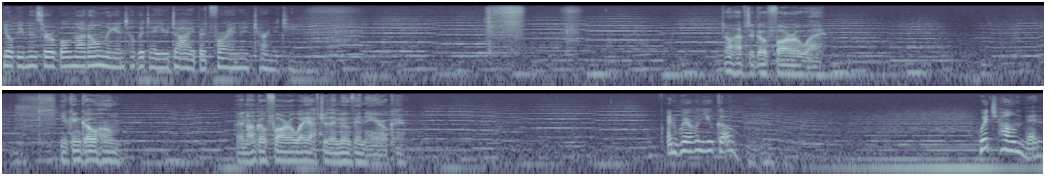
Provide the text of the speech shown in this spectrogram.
You'll be miserable not only until the day you die, but for an eternity. I'll have to go far away. You can go home. And I'll go far away after they move in here, okay? And where will you go? Mm-hmm. Which home, then?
